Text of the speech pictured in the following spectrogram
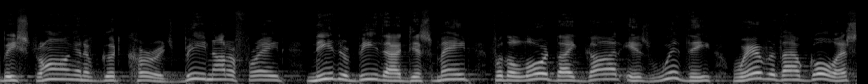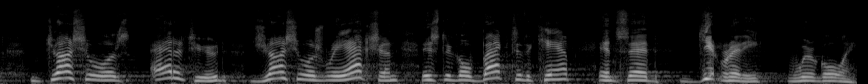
Be strong and of good courage. Be not afraid, neither be thou dismayed, for the Lord thy God is with thee wherever thou goest. Joshua's attitude, Joshua's reaction is to go back to the camp and said, Get ready, we're going.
